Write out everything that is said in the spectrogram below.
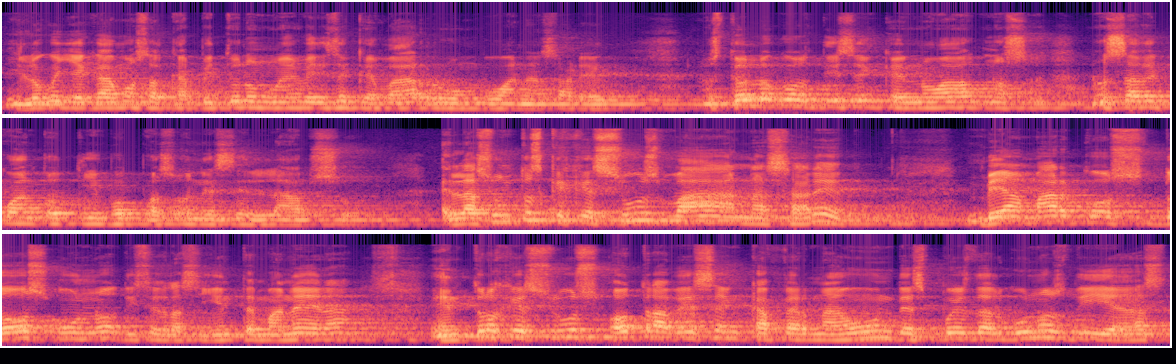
Y luego llegamos al capítulo 9, dice que va rumbo a Nazaret. Los teólogos dicen que no, no, sabe cuánto tiempo pasó en ese lapso. El asunto es que Jesús va a Nazaret. Ve a Marcos 2.1, dice de la siguiente manera, entró Jesús otra vez en Capernaum después de algunos días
